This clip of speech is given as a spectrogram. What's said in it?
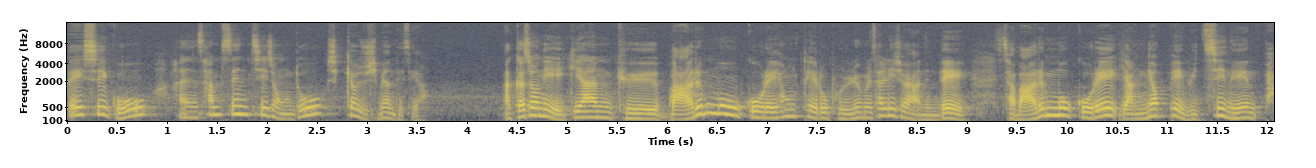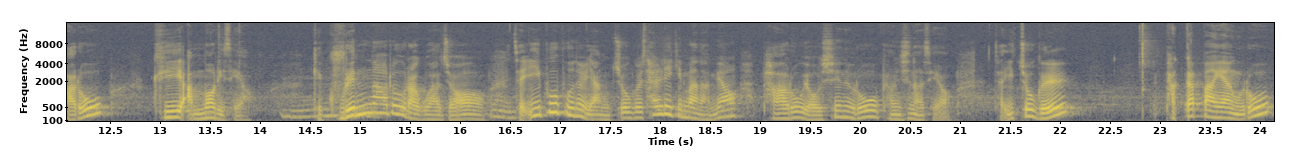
빼시고 한 3cm 정도 식혀주시면 되세요. 아까 전에 얘기한 그 마른 모골의 형태로 볼륨을 살리셔야 하는데 자 마른 모골의 양옆의 위치는 바로 귀 앞머리세요. 이렇게 구렛나루라고 하죠. 자, 이 부분을 양쪽을 살리기만 하면 바로 여신으로 변신하세요. 자, 이쪽을 바깥 방향으로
